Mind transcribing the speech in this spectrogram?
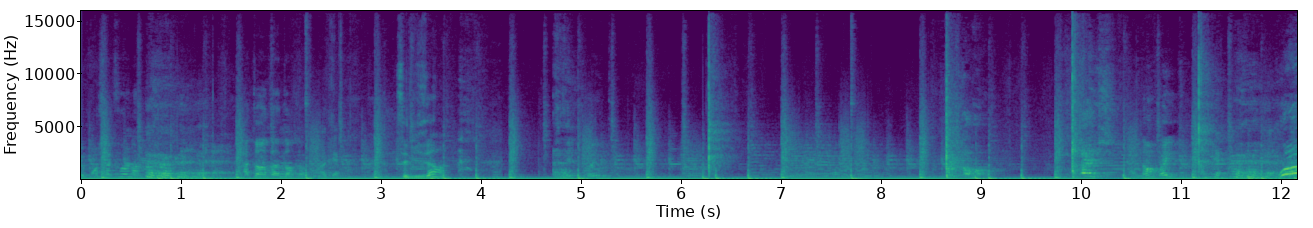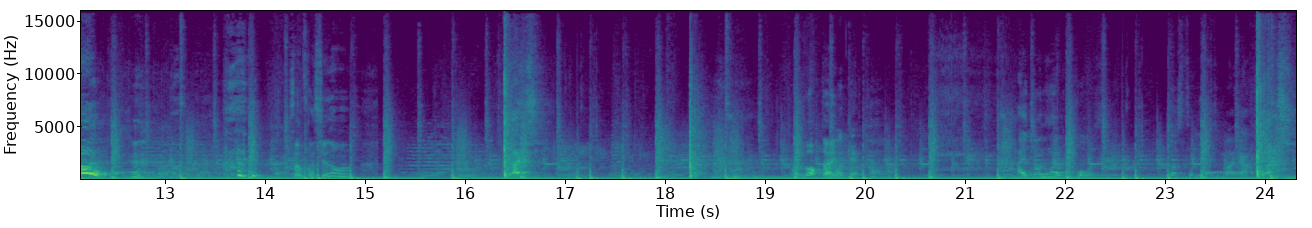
le prends chaque fois là. attends, attends, attends. attends. Ok. C'est bizarre. hein. Oui. Oh. Attends, oui. Wouh C'est impressionnant. Hein. One more time. Ok. I don't have pause. Just lift my arm.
